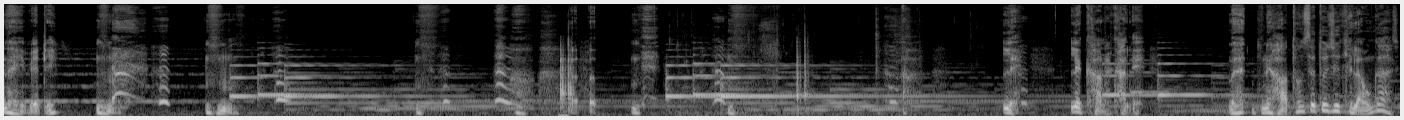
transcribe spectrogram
नहीं बेटी। हम्म, ले खाना खा ले। मैं अपने हाथों से तुझे खिलाऊँगा आज।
